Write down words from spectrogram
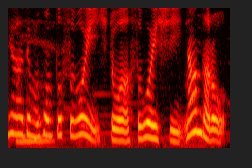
いやーでもねほんとすごい人はすごいしなんだろう。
